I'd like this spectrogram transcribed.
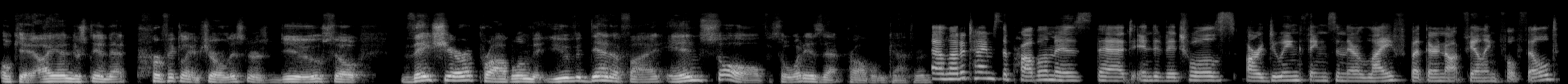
Okay, I understand that perfectly. I'm sure our listeners do. So they share a problem that you've identified and solve. So, what is that problem, Catherine? A lot of times, the problem is that individuals are doing things in their life, but they're not feeling fulfilled.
